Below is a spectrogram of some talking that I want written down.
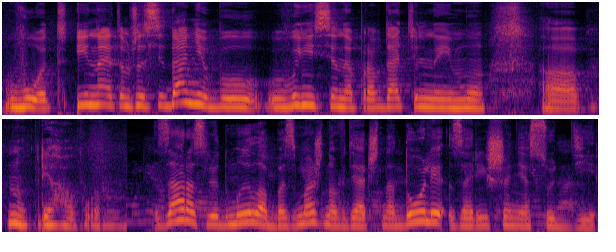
Вот. И на этом заседании был вынесен оправдательный ему а, ну, приговор. Зараз Людмила безмежно вдячна долі за рішення судді,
